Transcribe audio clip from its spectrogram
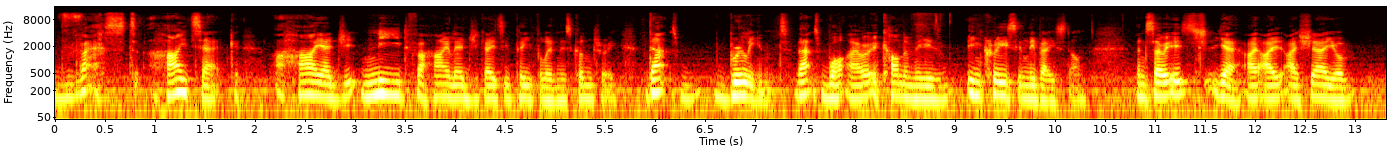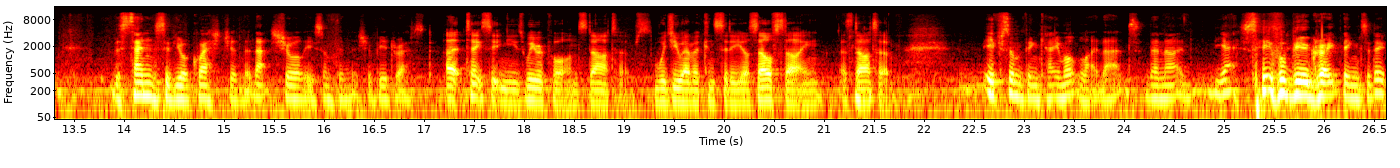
vast high tech a high need for highly educated people in this country. That's brilliant. That's what our economy is increasingly based on. And so it's, yeah, I, I, I share your the sense of your question that that's surely something that should be addressed. At Tech City News, we report on startups. Would you ever consider yourself starting a startup? if something came up like that, then I, yes, it would be a great thing to do.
